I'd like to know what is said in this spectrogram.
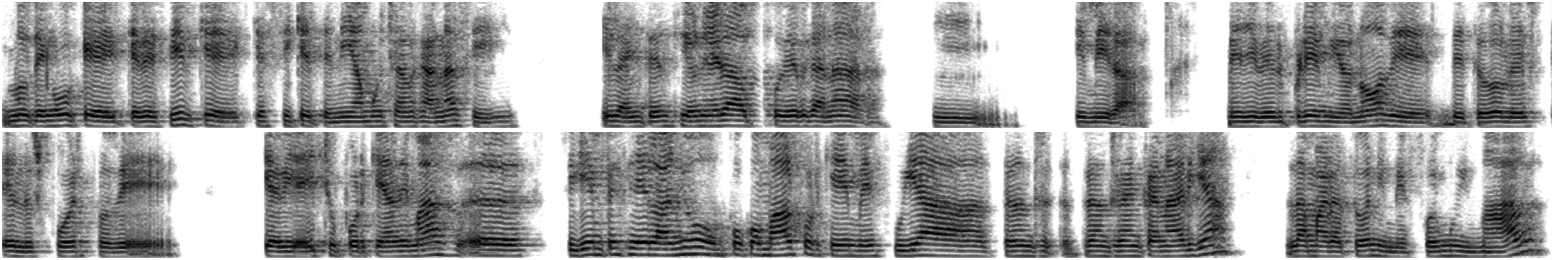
lo tengo que, decir que, sí que tenía muchas ganas y, la intención era poder ganar. Y, mira, me llevé el premio ¿no? de, todo el, esfuerzo de, que había hecho, porque además eh, sí que empecé el año un poco mal porque me fui a Trans, Gran Canaria, la maratón, y me fue muy mal.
